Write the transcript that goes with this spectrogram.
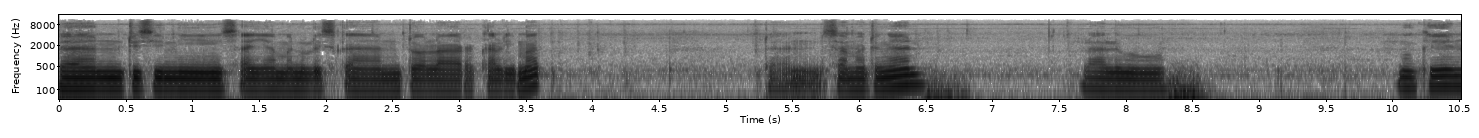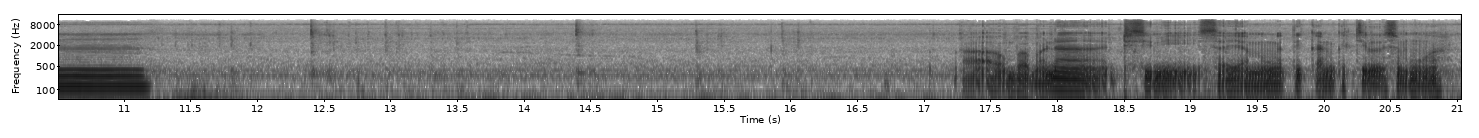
dan di sini saya menuliskan dolar kalimat dan sama dengan lalu mungkin uh, umpamanya di sini saya mengetikkan kecil semua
